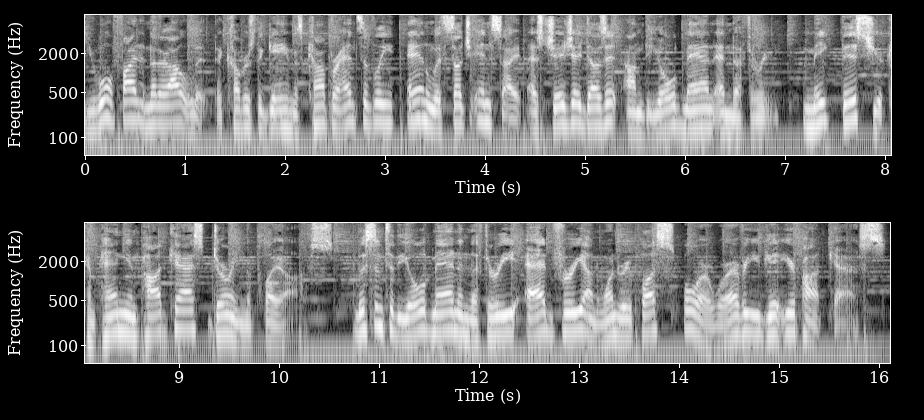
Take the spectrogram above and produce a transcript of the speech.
You won't find another outlet that covers the game as comprehensively and with such insight as JJ does it on The Old Man and the Three. Make this your companion podcast during the playoffs. Listen to The Old Man and the Three ad free on Wondery Plus or wherever you get your podcasts.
